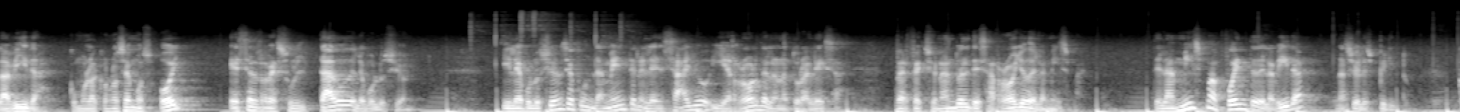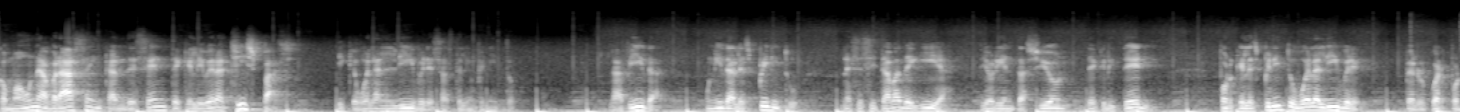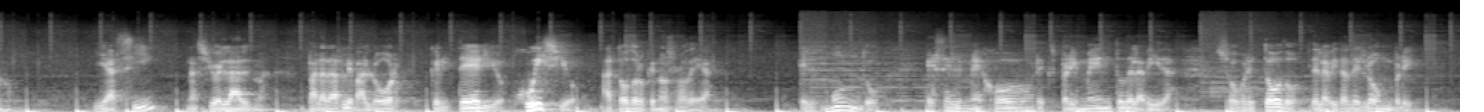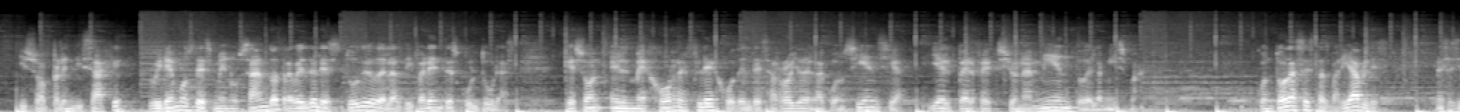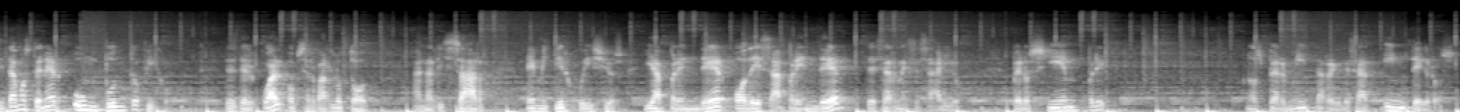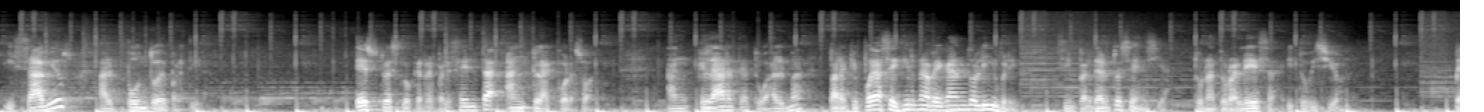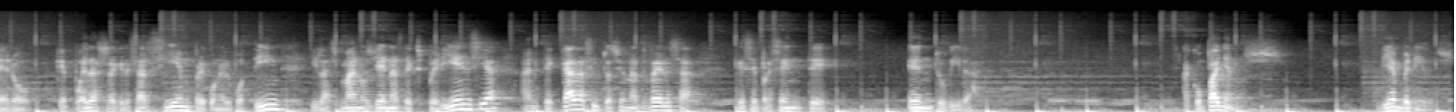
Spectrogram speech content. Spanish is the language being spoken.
La vida, como la conocemos hoy, es el resultado de la evolución. Y la evolución se fundamenta en el ensayo y error de la naturaleza, perfeccionando el desarrollo de la misma. De la misma fuente de la vida nació el espíritu, como una brasa incandescente que libera chispas y que vuelan libres hasta el infinito. La vida, unida al espíritu, necesitaba de guía, de orientación, de criterio, porque el espíritu vuela libre, pero el cuerpo no. Y así nació el alma, para darle valor, criterio, juicio a todo lo que nos rodea. El mundo es el mejor experimento de la vida, sobre todo de la vida del hombre. Y su aprendizaje lo iremos desmenuzando a través del estudio de las diferentes culturas, que son el mejor reflejo del desarrollo de la conciencia y el perfeccionamiento de la misma. Con todas estas variables, necesitamos tener un punto fijo, desde el cual observarlo todo, analizar, emitir juicios y aprender o desaprender de ser necesario, pero siempre nos permita regresar íntegros y sabios al punto de partida. Esto es lo que representa ancla corazón. Anclarte a tu alma para que puedas seguir navegando libre, sin perder tu esencia, tu naturaleza y tu visión. Pero que puedas regresar siempre con el botín y las manos llenas de experiencia ante cada situación adversa que se presente en tu vida. Acompáñanos. Bienvenidos.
